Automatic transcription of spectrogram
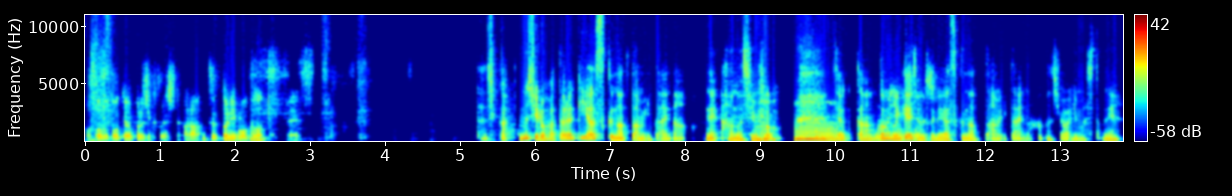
ほとんど東京のプロジェクトでしたから、ずっとリモートだったので、確かに、むしろ働きやすくなったみたいな、ね、話もうん。若干コミュニケーション取りやすくなったみたいな話はありましたね。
